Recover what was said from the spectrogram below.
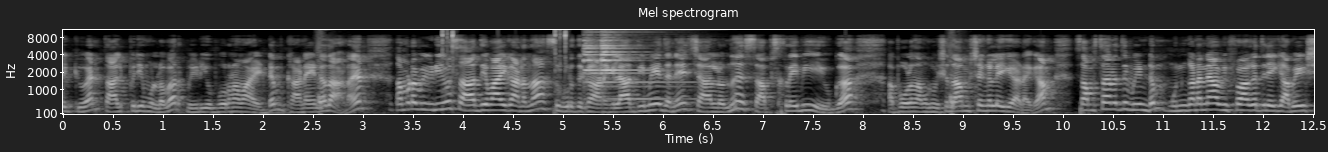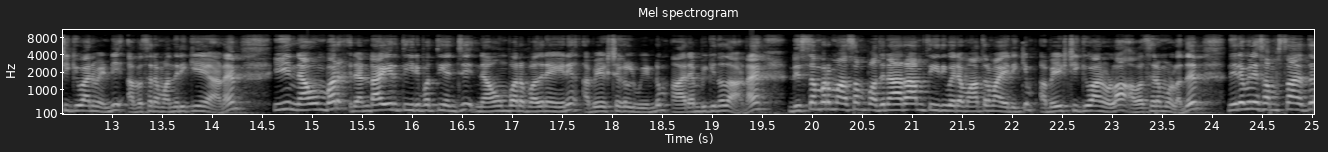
വയ്ക്കുവാൻ താല്പര്യമുള്ളവർ വീഡിയോ പൂർണമായിട്ടും കാണേണ്ടതാണ്. നമ്മുടെ വീഡിയോസ് ആദ്യമായി കാണുന്ന സുഹൃത്തുക്കളാണെങ്കിൽ ആദ്യമേ തന്നെ ചാനൽ ഒന്ന് സബ്സ്ക്രൈബ് ചെയ്യുക. അപ്പോൾ നമുക്ക് വിശദാംശങ്ങളിലേക്ക് അടക്കാം സംസ്ഥാനത്ത് വീണ്ടും മുൻഗണനാ വിഭാഗത്തിലേക്ക് അപേക്ഷിക്കുവാൻ വേണ്ടി അവസരം വന്നിരിക്കുകയാണ്. ഈ നവംബർ രണ്ടായിരത്തി ഇരുപത്തിയഞ്ച് നവംബർ പതിനേഴിന് അപേക്ഷകൾ വീണ്ടും ആരംഭിക്കുന്നതാണ്. ഡിസംബർ മാസം പതിനാറാം തീയതി വരെ മാത്രമായിരിക്കും അപേക്ഷിക്കുവാനുള്ള അവസരമുള്ളത്. നിലവിലെ സംസ്ഥാനത്ത്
